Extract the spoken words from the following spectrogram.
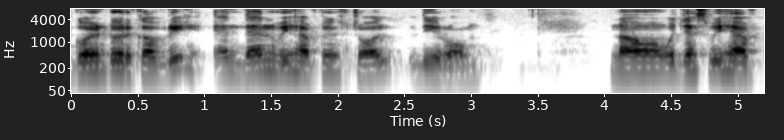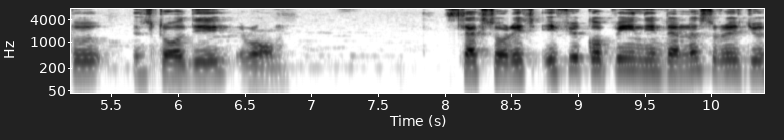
go into recovery and then we have to install the rom. Now just we have to install the rom select storage. If you copy in the internal storage you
